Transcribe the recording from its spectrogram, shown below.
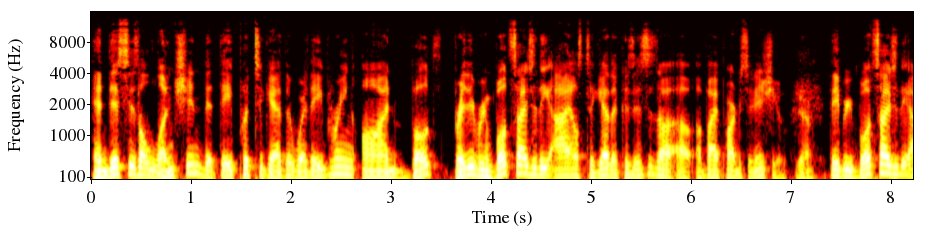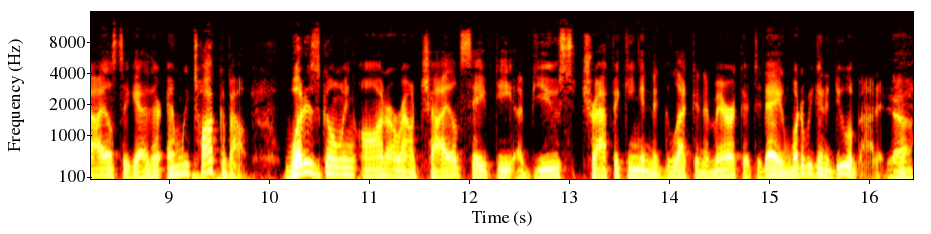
And this is a luncheon that they put together where they bring on both, they bring both sides of the aisles together because this is a, a, bipartisan issue. Yeah. They bring both sides of the aisles together and we talk about what is going on around child safety, abuse, trafficking, and neglect in America today. And what are we going to do about it? Yeah.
